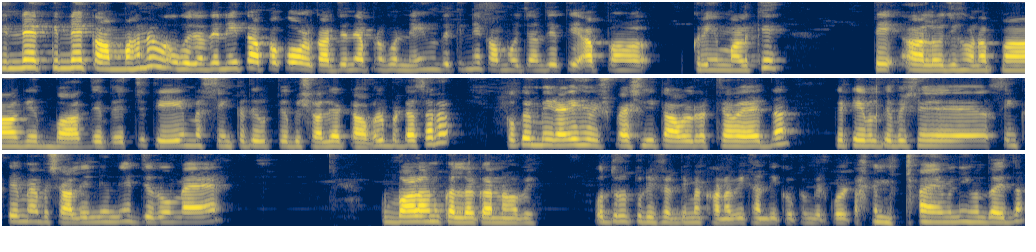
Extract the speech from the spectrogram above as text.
ਕਿੰਨੇ ਕਿੰਨੇ ਕੰਮ ਹਨਾ ਹੋ ਜਾਂਦੇ ਨਹੀਂ ਤਾਂ ਆਪਾਂ ਘੋਲ ਕਰ ਦਿੰਦੇ ਆਪਣੇ ਕੋਲ ਨਹੀਂ ਹੁੰਦੇ, ਕਿੰਨੇ ਕੰਮ ਹੋ ਜਾਂਦੇ ਤੇ ਆਪਾਂ ਕਰੀਮ ਮਲ ਕੇ ਤੇ ਆ ਲਓ ਜੀ ਹੁਣ ਆਪਾਂ ਆ ਗਏ ਬਾਅਦ ਦੇ ਵਿੱਚ ਤੇ ਮੈਂ ਸਿੰਕ ਦੇ ਉੱਤੇ ਵਿਛਾ ਲਿਆ ਟਾਵਲ ਵੱਡਾ ਸਾਰਾ, ਕਿਉਂਕਿ ਮੇਰਾ ਇਹ ਸਪੈਸ਼ਲੀ ਟਾਵਲ ਰੱਖਿਆ ਹੋਇਆ ਇਦਾਂ ਕਿ ਟੇਬਲ ਤੇ ਵਿਛੇ ਸਿੰਕ ਤੇ ਮੈਂ ਵਿਛਾ ਲੈਂਦੀ ਹੁੰਦੀ ਹਾਂ। ਜਦੋਂ ਮੈਂ ਵਾਲਾਂ ਨੂੰ ਕਲਰ ਕਰਨਾ ਹੋਵੇ, ਉਧਰੋਂ ਤੁਰੀ ਫਿਰਦੀ, ਮੈਂ ਖਾਣਾ ਵੀ ਖਾਂਦੀ ਕਿਉਂਕਿ ਮੇਰੇ ਕੋਲ ਟਾਈਮ ਟਾਈਮ ਨਹੀਂ ਹੁੰਦਾ ਇਦਾਂ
